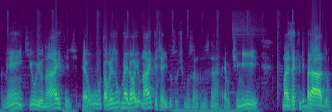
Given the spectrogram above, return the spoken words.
também que o United é o talvez o melhor United aí dos últimos anos, né? É o time mais equilibrado.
